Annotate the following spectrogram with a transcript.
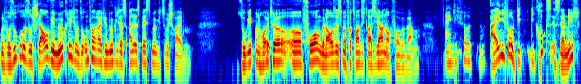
Und versuche so schlau wie möglich und so umfangreich wie möglich das alles bestmöglich zu beschreiben. So geht man heute äh, vor und genauso ist man vor 20, 30 Jahren auch vorgegangen. Eigentlich verrückt, ne? Eigentlich verrückt. Die, die Krux ist nämlich,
